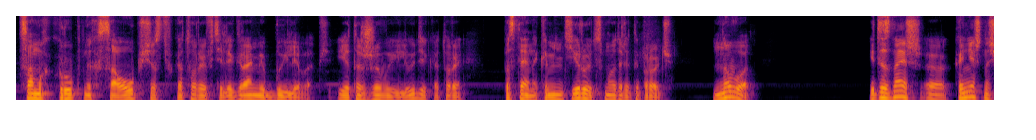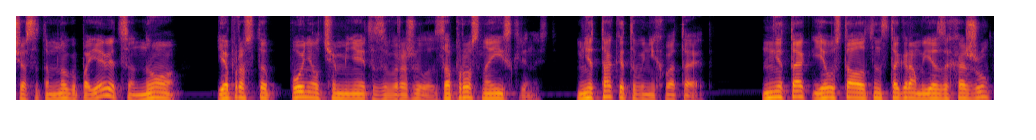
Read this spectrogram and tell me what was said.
самых крупных сообществ, которые в Телеграме были вообще. И это живые люди, которые постоянно комментируют, смотрят и прочее. Ну вот. И ты знаешь, э, конечно, сейчас это много появится, но я просто понял, чем меня это заворожило. Запрос на искренность. Мне так этого не хватает. Мне так, я устал от Инстаграма, я захожу,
